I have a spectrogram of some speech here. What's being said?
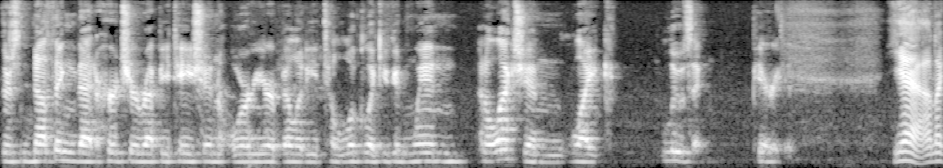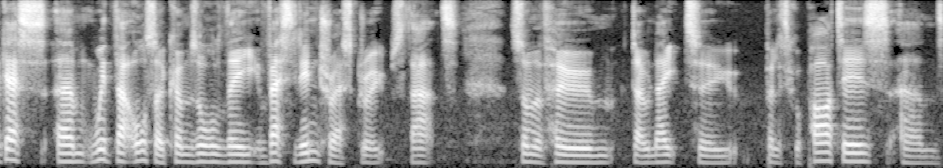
there's nothing that hurts your reputation or your ability to look like you can win an election like losing. Period. Yeah, and I guess um, with that also comes all the vested interest groups that some of whom donate to political parties, and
